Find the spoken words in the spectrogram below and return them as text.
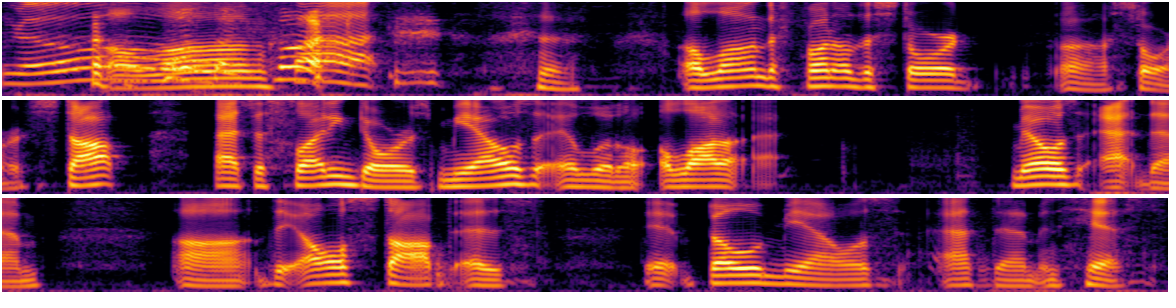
Oh, Along- fuck. along the front of the store. Uh, store. Stop at the sliding doors. Meows a little, a lot of meows at them. Uh, they all stopped as it bellowed meows at them and hissed,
